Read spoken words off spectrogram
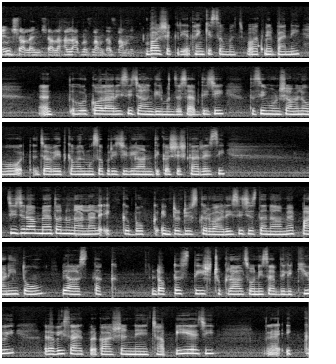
ਇਨਸ਼ਾਅੱਲਾ ਇਨਸ਼ਾਅੱਲਾ ਅੱਲਾਹ ਆਪਨੂੰ ਸਲਾਮਤ ਅਸਲਾਮ ਅਲੈਕੁਮ ਬਹੁਤ ਸ਼ੁਕਰੀਆ ਥੈਂਕ ਯੂ ਸੋ ਮੱਚ ਬਹੁਤ ਮਿਹਰਬਾਨੀ ਅ, ਹੋਰ ਕਾਲ ਆ ਰਹੀ ਸੀ ਜਹਾਂਗੀਰ ਮੰਜ਼ਰ ਸਾਹਿਬ ਦੀ ਜੀ ਤੁਸੀਂ ਹੁਣ ਸ਼ਾਮਿਲ ਹੋਵੋ ਜਾਵੇਦ ਕਮਲ ਮੂਸਾਪੁਰੀ ਜੀ ਵੀ ਆਉਣ ਦੀ ਕੋਸ਼ਿਸ਼ ਕਰ ਰਹੇ ਸੀ ਜੀ ਜਨਾਬ ਮੈਂ ਤੁਹਾਨੂੰ ਨਾਲ ਨਾਲ ਇੱਕ ਬੁੱਕ ਇੰਟਰੋਡਿਊਸ ਕਰਵਾ ਰਹੀ ਸੀ ਜਿਸ ਦਾ ਨਾਮ ਹੈ ਪਾਣੀ ਤੋਂ ਪਿਆਸ ਤੱਕ ਡਾਕਟਰ ਸਤੀਸ਼ ਠੁਕਰਾਲ ਸੋਨੀ ਸਾਹਿਬ ਦੀ ਲਿਖੀ ਹੋਈ ਰਵੀ ਸਾਹਿਤ ਪ੍ਰਕਾਸ਼ਨ ਨੇ ਛਾਪੀ ਹੈ ਜੀ ਅ, ਇੱਕ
